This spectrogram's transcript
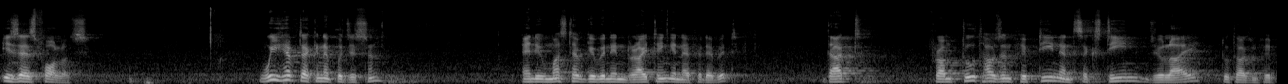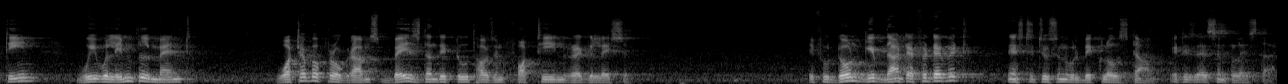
is as follows. We have taken a position, and you must have given in writing in affidavit, that from 2015 and 16, July 2015, we will implement whatever programs based on the 2014 regulation. If you don't give that affidavit, the institution will be closed down. It is as simple as that.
